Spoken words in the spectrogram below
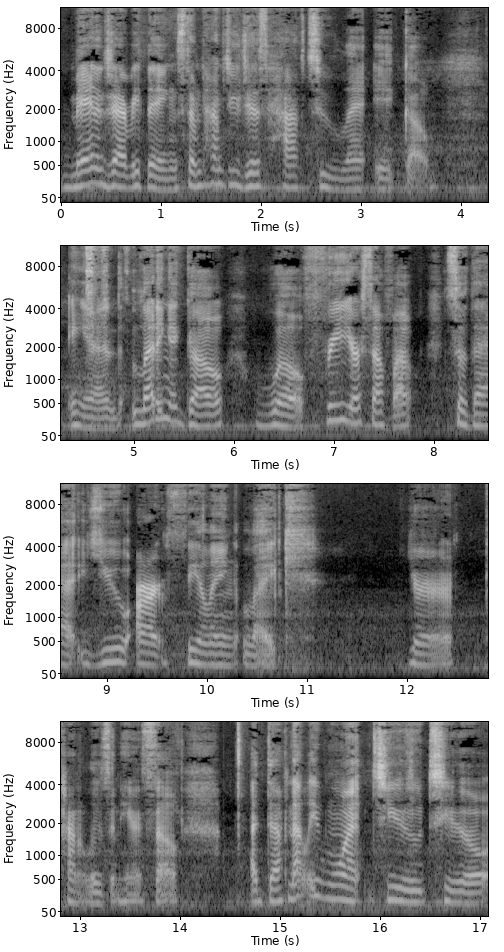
manage everything. Sometimes you just have to let it go. And letting it go will free yourself up so that you aren't feeling like you're kind of losing here. So I definitely want you to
